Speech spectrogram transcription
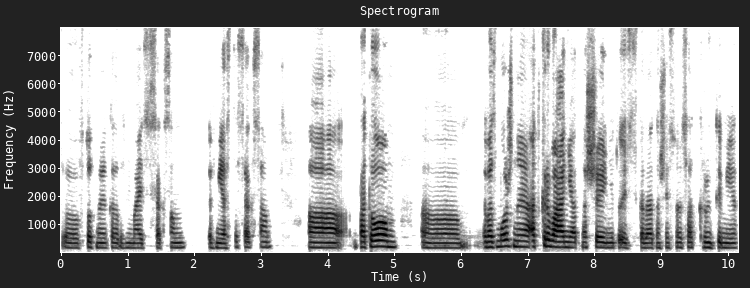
в тот момент, когда вы занимаетесь сексом вместо секса. Э, потом возможное открывание отношений, то есть когда отношения становятся открытыми,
